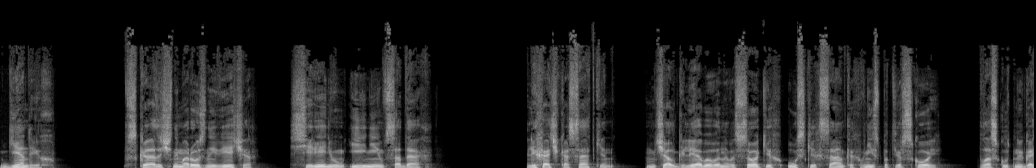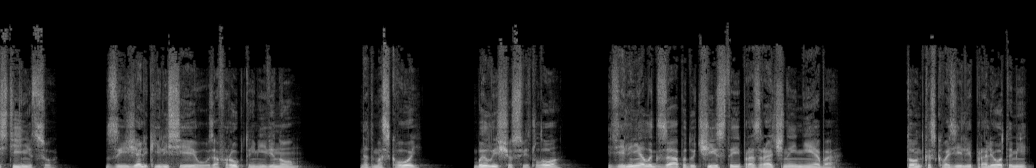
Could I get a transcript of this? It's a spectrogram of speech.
Генрих. В сказочный морозный вечер с сиреневым инием в садах лихач Касаткин мчал Глебова на высоких узких санках вниз по Тверской, в лоскутную гостиницу. Заезжали к Елисееву за фруктами и вином. Над Москвой было еще светло, зеленело к западу чистое и прозрачное небо. Тонко сквозили пролетами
